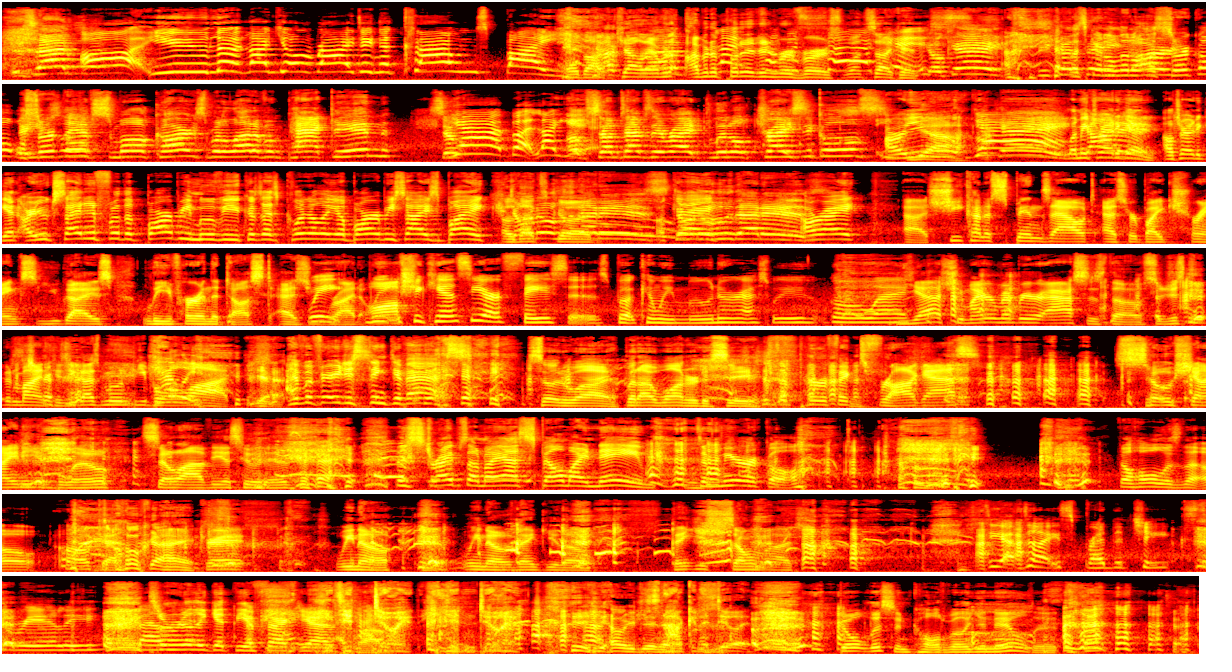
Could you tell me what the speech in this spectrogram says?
Is that uh, you look like you're riding a clown's bike. Hold on, Callie. I'm gonna, I'm gonna put it in reverse. One second. okay? Because Let's get a they little- a are- circle? They A circle? usually have small cars, but a lot of them pack in. So Yeah, but like, uh, sometimes they ride little tricycles. Are you? Yeah. yeah. Okay, Let me try it got again. I'll try it again. Are you excited for the Barbie movie? Because that's clearly a Barbie-sized bike. Oh, Don't that's know who good. that is. Okay. Don't know who that is. All right. Uh, she kind of spins out as her bike shrinks. You guys leave her in the dust as you Wait, ride we, off. she can't see our faces, but can we moon her as we go away? yeah, she might remember your asses though, so just keep in mind because you guys moon people Callie. a lot. Yeah. I have a very distinctive ass. So do I, but I want her to see. the perfect frog ass. so shiny and blue. So obvious who it is. the stripes on my ass spell my name. It's a miracle. The hole is the O. Oh, okay. Okay. Great. We know. We know. Thank you, though. Thank you so much. Do you have to like spread the cheeks to really To spell it? really get the effect, yes. didn't do it. He didn't do it. yeah, we did He's it. not going to do it. Don't listen, Caldwell. You nailed it.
